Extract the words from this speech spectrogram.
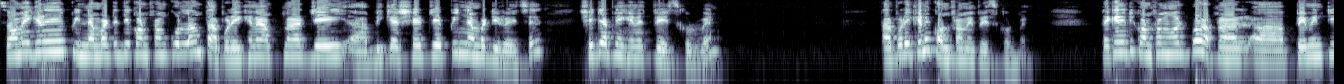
তো আমি এখানে পিন নাম্বারটি দিয়ে কনফার্ম করলাম। তারপরে এখানে আপনার আহ, বিকাশের যে পিন নাম্বারটি রয়েছে সেটা আপনি এখানে প্রেস করবেন। তারপরে এখানে কনফার্মে প্রেস করবেন। দেখেন, এটি কনফার্ম হওয়ার পর আপনার পেমেন্টটি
